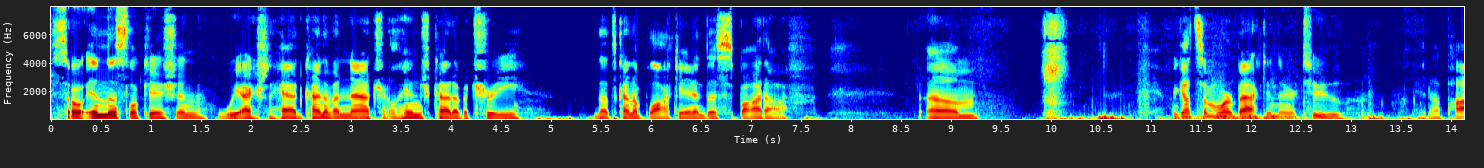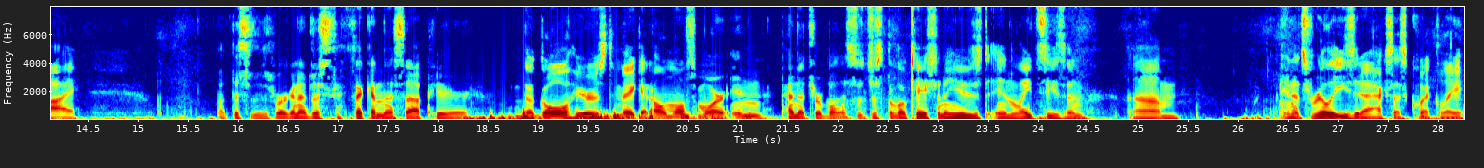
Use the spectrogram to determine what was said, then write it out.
So in this location, we actually had kind of a natural hinge cut of a tree that's kind of blocking this spot off. Um, we got some more back in there too, and up high. But this is, we're gonna just thicken this up here. The goal here is to make it almost more impenetrable. This is just the location I used in late season. Um, and it's really easy to access quickly.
